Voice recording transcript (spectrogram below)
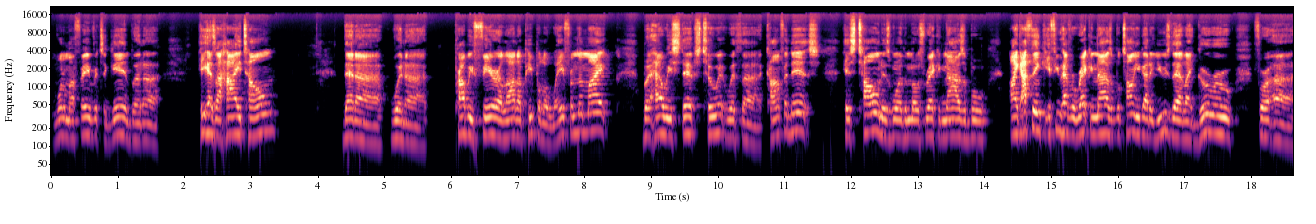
one of my favorites again. But uh, he has a high tone that uh would uh probably fear a lot of people away from the mic but how he steps to it with uh, confidence. His tone is one of the most recognizable. Like I think if you have a recognizable tone, you got to use that. Like Guru for uh,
